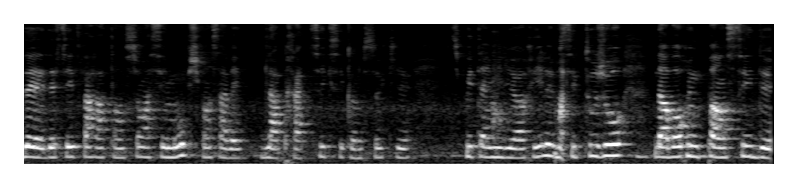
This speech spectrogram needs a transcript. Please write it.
de- d'essayer de faire attention à ces mots. Puis je pense avec de la pratique, c'est comme ça que tu peux t'améliorer. Ouais. c'est toujours d'avoir une pensée de,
